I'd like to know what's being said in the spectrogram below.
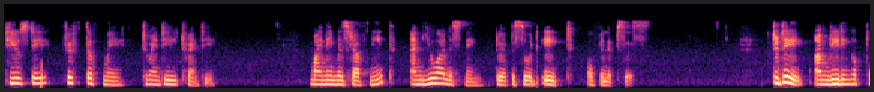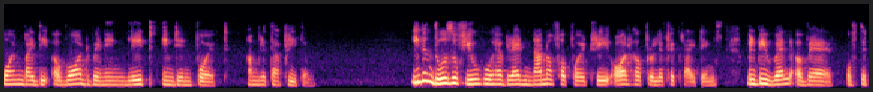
Tuesday, 5th of May 2020. My name is Ravneet, and you are listening to episode 8 of Ellipsis. Today, I'm reading a poem by the award winning late Indian poet Amrita Pritam. Even those of you who have read none of her poetry or her prolific writings will be well aware of the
